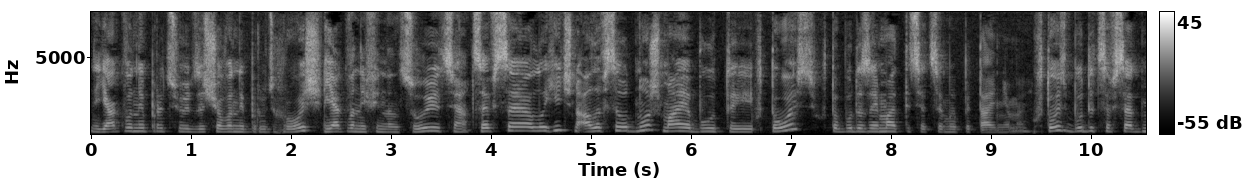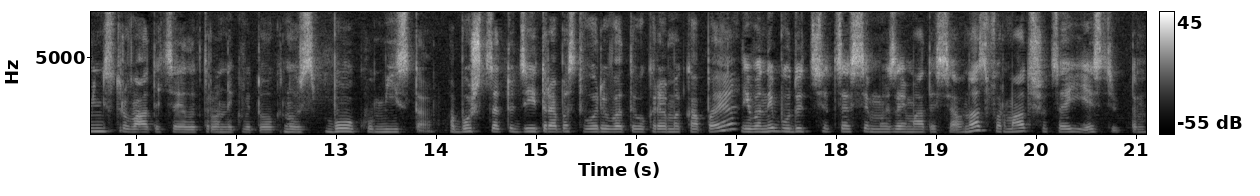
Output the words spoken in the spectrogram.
як вони працюють, за що вони беруть гроші, як вони фінансуються. Це все логічно, але все одно ж має бути хтось, хто буде займатися цими питаннями. Хтось буде це все адмініструвати, цей електронний квиток, ну з боку міста. Або ж це тоді треба створювати окреме КП, і вони будуть це всім займатися. А у нас формат, що це є там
